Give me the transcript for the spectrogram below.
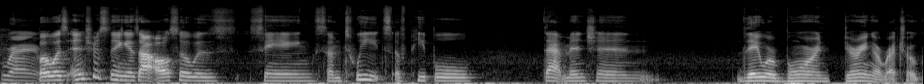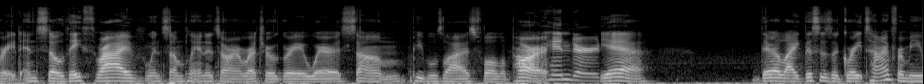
Right. But what's interesting is I also was seeing some tweets of people that mention they were born during a retrograde and so they thrive when some planets are in retrograde whereas some people's lives fall Are apart. hindered. Yeah. They're like this is a great time for me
